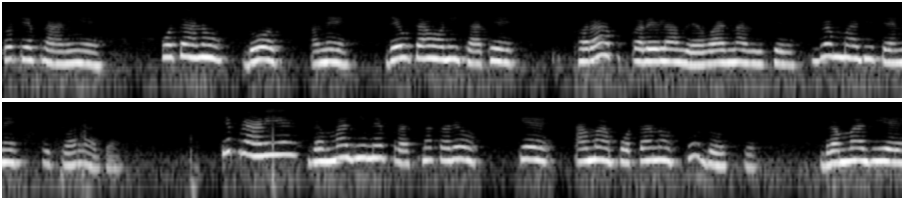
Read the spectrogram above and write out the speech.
તો તે પ્રાણીએ પોતાનો દોષ અને દેવતાઓની સાથે ખરાબ કરેલા વ્યવહારના વિશે બ્રહ્માજી તેને પૂછવા લાગ્યા. તે પ્રાણીએ બ્રહ્માજીને પ્રશ્ન કર્યો કે આમાં પોતાનો શું દોષ છે? બ્રહ્માજીએ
